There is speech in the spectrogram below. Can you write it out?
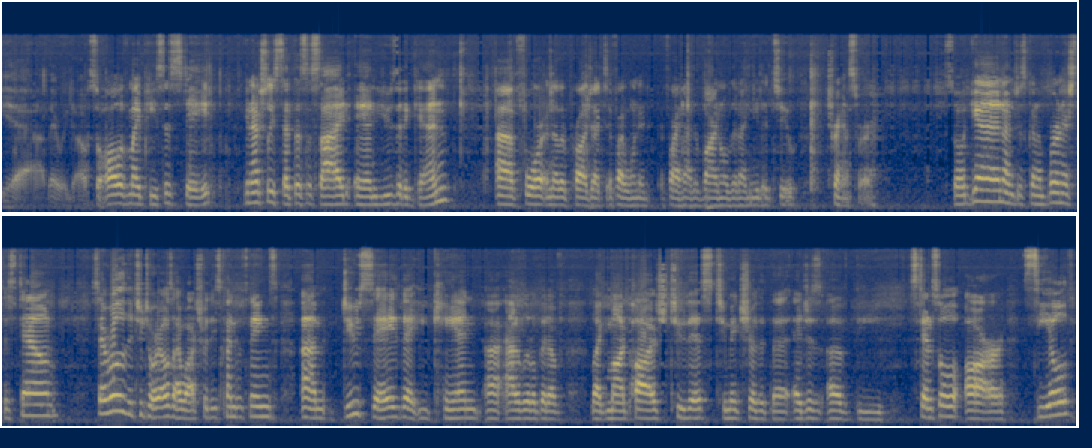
Yeah, there we go. So all of my pieces stayed. You can actually set this aside and use it again uh, for another project if I wanted, if I had a vinyl that I needed to transfer. So again, I'm just going to burnish this down. Several of the tutorials I watch for these kinds of things um, do say that you can uh, add a little bit of like Mod Podge to this to make sure that the edges of the stencil are sealed.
